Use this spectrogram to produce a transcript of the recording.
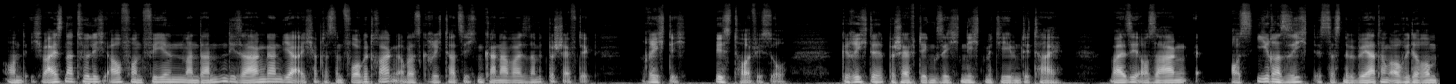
Und ich weiß natürlich auch von vielen Mandanten, die sagen dann, ja, ich habe das dann vorgetragen, aber das Gericht hat sich in keiner Weise damit beschäftigt. Richtig, ist häufig so. Gerichte beschäftigen sich nicht mit jedem Detail, weil sie auch sagen, aus ihrer Sicht ist das eine Bewertung auch wiederum,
